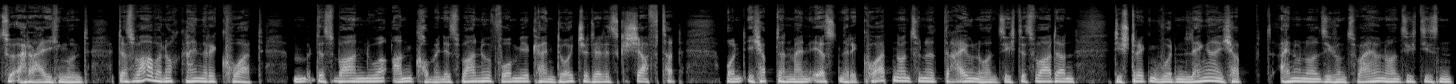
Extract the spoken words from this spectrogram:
zu erreichen. Und das war aber noch kein Rekord. Das war nur Ankommen. Es war nur vor mir kein Deutscher, der das geschafft hat. Und ich habe dann meinen ersten Rekord 1993. Das war dann, die Strecken wurden länger. Ich habe 91 und 92 diesen,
